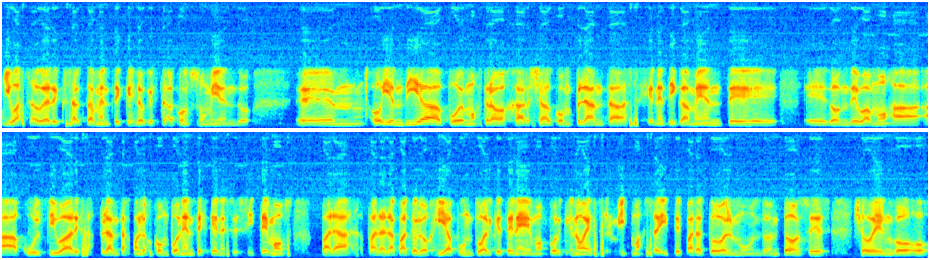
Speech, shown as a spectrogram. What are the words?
y va a saber exactamente qué es lo que está consumiendo. Eh, hoy en día podemos trabajar ya con plantas genéticamente eh, donde vamos a, cultivar esas plantas con los componentes que necesitemos para, para la patología puntual que tenemos, porque no es el mismo aceite para todo el mundo. Entonces, yo vengo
